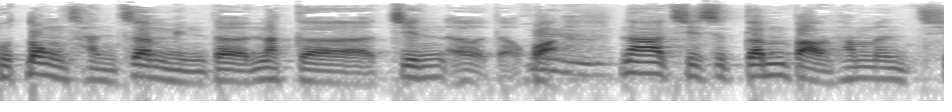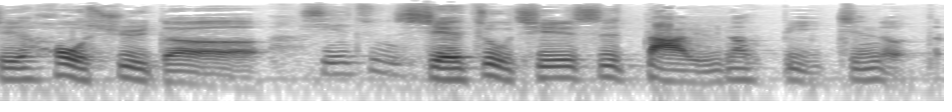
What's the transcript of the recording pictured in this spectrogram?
不动产证明的那个金额的话，嗯、那其实更保他们其实后续的协助协助其实是大于那笔金额的。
